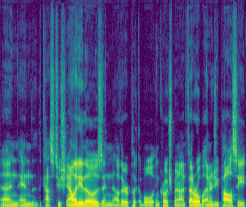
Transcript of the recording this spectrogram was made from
and, and the constitutionality of those and other applicable encroachment on federal energy policy.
